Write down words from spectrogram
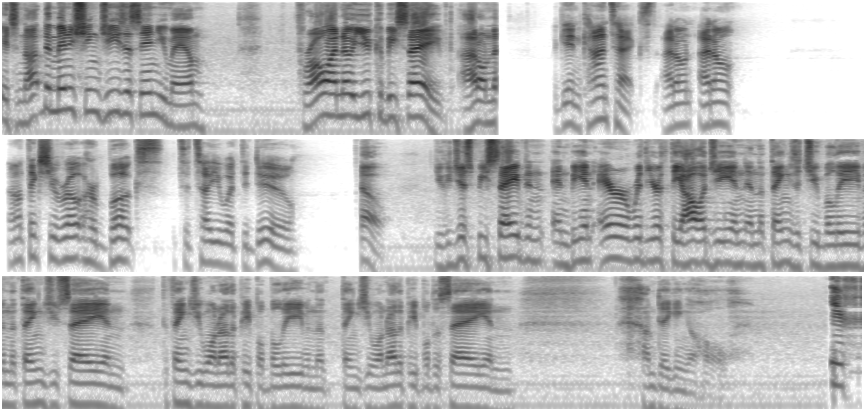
it's not diminishing jesus in you ma'am for all I know, you could be saved. I don't know. Again, context. I don't. I don't. I don't think she wrote her books to tell you what to do. No, you could just be saved and, and be in error with your theology and, and the things that you believe and the things you say and the things you want other people to believe and the things you want other people to say. And I'm digging a hole. If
